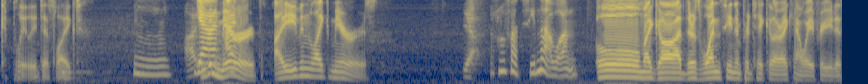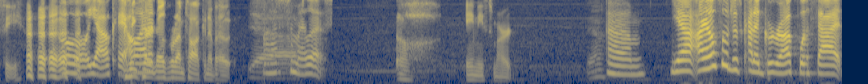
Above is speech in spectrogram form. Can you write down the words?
completely disliked. Hmm. yeah, even mirrors. I, I, even like mirrors. Yeah. I don't know if I've seen that one. Oh my god, there's one scene in particular I can't wait for you to see. oh yeah, okay. I think Kurt knows what I'm talking about. Yeah. I'll add it to my list. Oh, Amy Smart. Yeah. Um. Yeah, I also just kind of grew up with that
